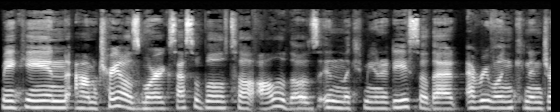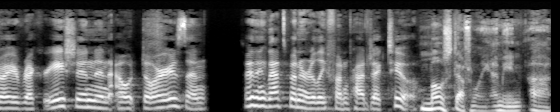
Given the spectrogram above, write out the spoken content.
making um, trails more accessible to all of those in the community so that everyone can enjoy recreation and outdoors. And I think that's been a really fun project too. Most definitely. I mean, uh,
